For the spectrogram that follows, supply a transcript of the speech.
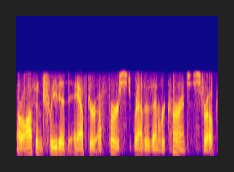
are often treated after a first rather than recurrent stroke.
